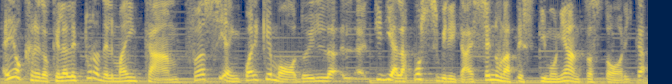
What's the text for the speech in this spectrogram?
E io credo che la lettura del Mein Kampf sia in qualche modo il- ti dia la possibilità, essendo una testimonianza storica,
